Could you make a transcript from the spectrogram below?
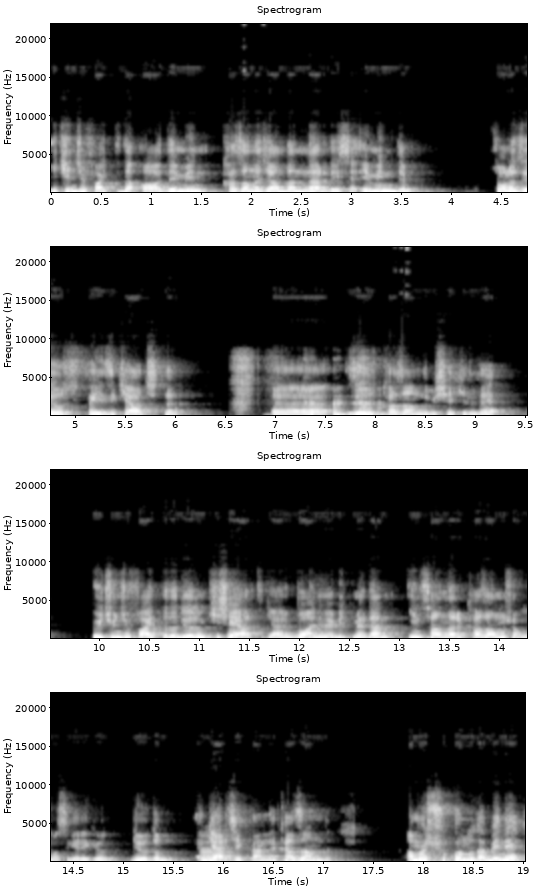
İkinci fight'ta da Adem'in kazanacağından neredeyse emindim. Sonra Zeus Phase 2 açtı. Ee, Zeus kazandı bir şekilde. Üçüncü fight'ta da diyordum ki şey artık yani bu anime bitmeden insanların kazanmış olması gerekiyor diyordum. E, gerçekten de kazandı. Ama şu konuda beni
